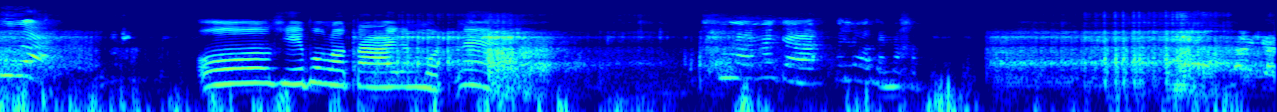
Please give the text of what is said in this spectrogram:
เพื่อ โอเคพวกเราตายกันหมดแน่พวกเราน่าจะไม่รอดกันนะครับ Tango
